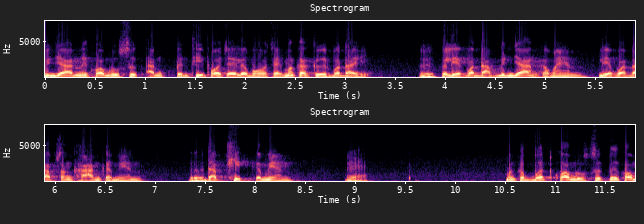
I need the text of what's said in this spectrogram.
วิญญาณในความรู้สึกอันเป็นที่พอใจแล้วบ่พอใจมันก็เกิดบ่ได้ ออก็เรียกว่าดับวิญญาณกับแมนเรียกว่าดับสังขารกับแมนเออดับคิดกับแมนเนี่ยมันก็เบิดความรู้สึกในความ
